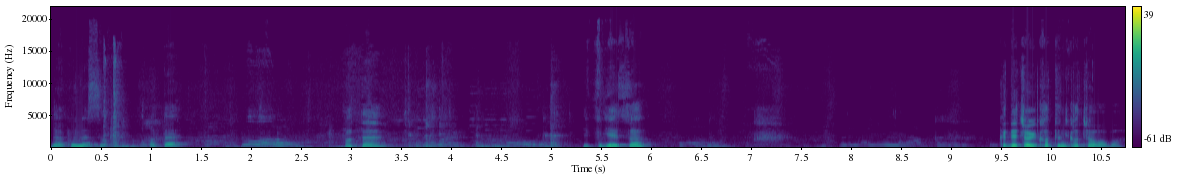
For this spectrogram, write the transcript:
내가 꾸몄어. 어때? 어때? 이쁘게 했어? 근데 저기 커튼 거쳐봐봐.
